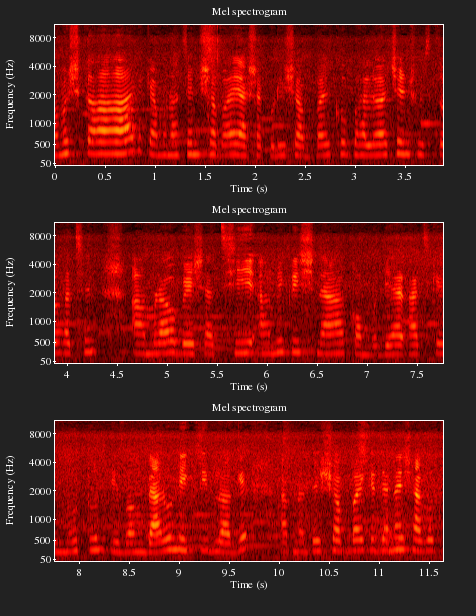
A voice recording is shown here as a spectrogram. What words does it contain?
নমস্কার, কেমন আছেন সবাই? আশা করি সবাই খুব ভালো আছেন, সুস্থ আছেন। আমরাও বেশ আছি। আমি কৃষ্ণা কম্বোডিয়ার আজকে নতুন এবং দারুণ একটি ব্লগে আপনাদের সবাইকে জানাই স্বাগত।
